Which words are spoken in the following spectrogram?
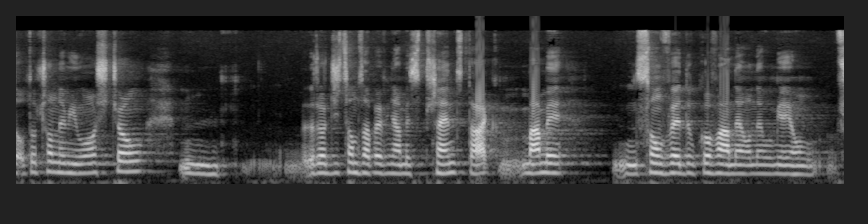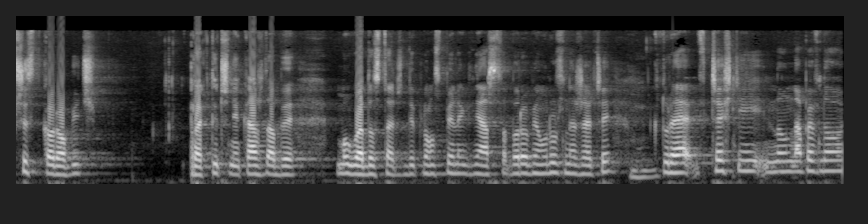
otoczone miłością, mm, rodzicom zapewniamy sprzęt, tak, mamy mm, są wyedukowane, one umieją wszystko robić. Praktycznie każda by mogła dostać dyplom z pielęgniarstwa, bo robią różne rzeczy, mhm. które wcześniej no, na pewno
